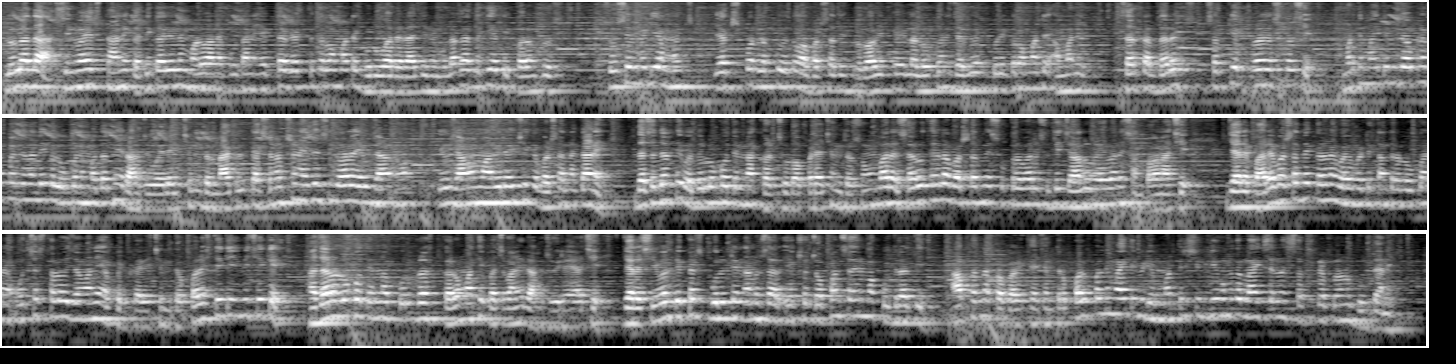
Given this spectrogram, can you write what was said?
લુલાદા સિન્વાએ સ્થાનિક અધિકારીઓને મળવા અને પોતાની એકતા વ્યક્ત કરવા માટે ગુરુવારે રાજ્યની મુલાકાત લીધી હતી. પરંતુ સોશિયલ મીડિયા મંચ એક્સ પર લખ્યું હતું, આ વરસાદથી પ્રભાવિત થયેલા લોકોની જરૂરિયાત પૂરી કરવા માટે અમારી સરકાર દરેક શક્ય પ્રયાસ કરશે. મળતી માહિતી મુજબ આપણે પણ જણાવીએ કે લોકોની મદદની રાહ જોવાઈ રહી છે. મિત્રો, નાગરિકતા સંરક્ષણ એજન્સી દ્વારા એવું જાણવા, એવું જાણવામાં આવી રહ્યું છે કે વરસાદના કારણે દસ હજારથી વધુ લોકો તેમના ઘર છોડવા પડ્યા છે. મિત્રો, સોમવારે શરૂ થયેલા વરસાદની શુક્રવારે સુધી ચાલુ રહેવાની સંભાવના છે. જ્યારે ભારે વરસાદને કારણે વહીવટીતંત્ર લોકોને ઉચ્ચ સ્થળોએ જવાની અપીલ કરી છે. મિત્રો, પરિસ્થિતિ એવી છે કે હજારો લોકો તેમના પૂરગ્રસ્ત ઘરોમાંથી બચવાની રાહ જોઈ રહ્યા છે. જ્યારે સિવિલ ડિફેન્સ બુલેટિન અનુસાર એકસો ચોપન શહેરમાં કુદરતી આફતના પ્રભાવિત થયા છે. મિત્રો, પલ પલની માહિતી વીડિયો મળતી વીડિયો તો લાઈક, શેર અને સબસ્ક્રાઈબ કરવાનું ભૂલતા નહીં.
